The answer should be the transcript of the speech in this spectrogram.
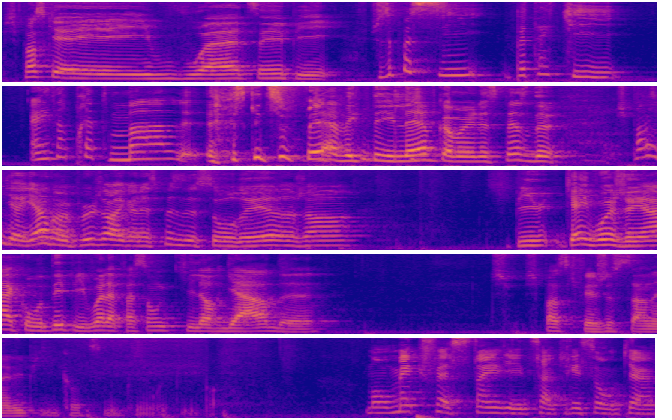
Je pense qu'il vous voit, tu sais, puis je sais pas si peut-être qu'il interprète mal ce que tu fais avec tes lèvres comme une espèce de. Je pense qu'il regarde un peu genre avec une espèce de sourire, genre. Puis quand il voit Géant à côté, puis il voit la façon qu'il le regarde, euh, je, pense qu'il fait juste s'en aller, puis il continue plus loin, puis il part. Mon mec festin vient de sacrer son camp.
